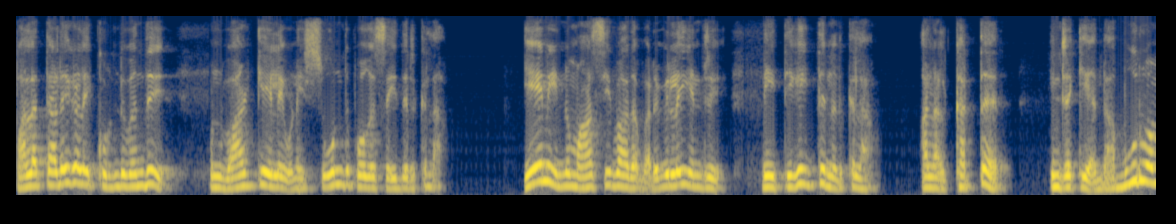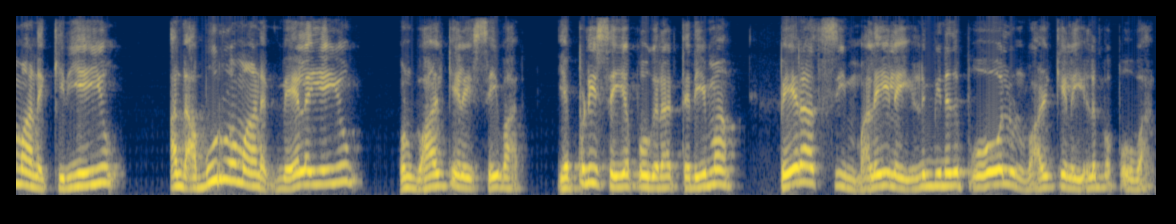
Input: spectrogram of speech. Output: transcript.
பல தடைகளை கொண்டு வந்து உன் வாழ்க்கையில உன்னை சோர்ந்து போக செய்திருக்கலாம் ஏன் இன்னும் ஆசீர்வாதம் வரவில்லை என்று நீ திகைத்து நிற்கலாம்? ஆனால் கர்த்தர் இன்றைக்கு அந்த அபூர்வமான கிரியையும் அந்த அபூர்வமான வேலையையும் உன் வாழ்க்கையில செய்வார். எப்படி செய்ய போகிறார் தெரியுமா? பேராட்சி மலையில எழும்பினது போல் உன் வாழ்க்கையில எழும்ப போவார்.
